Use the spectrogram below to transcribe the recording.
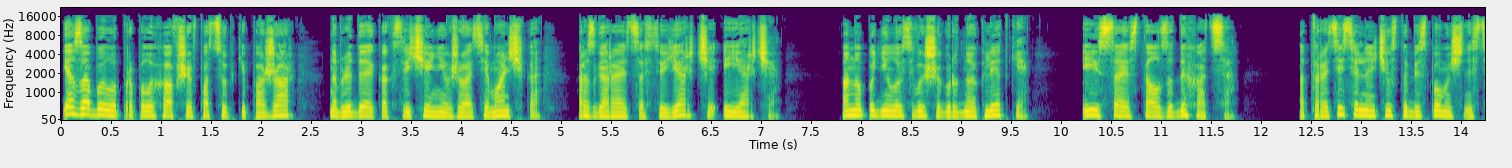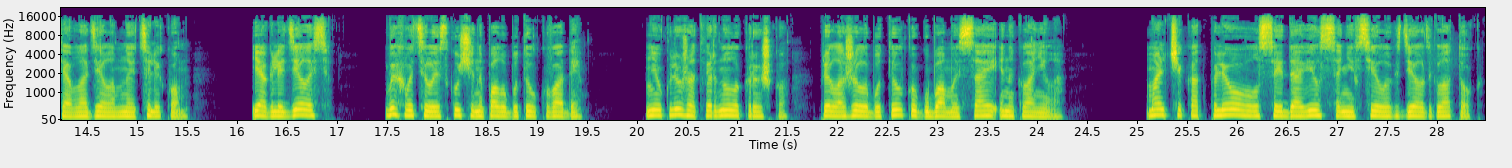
Я забыла про полыхавший в подсобке пожар, наблюдая, как свечение в животе мальчика разгорается все ярче и ярче. Оно поднялось выше грудной клетки, и Исайя стал задыхаться. Отвратительное чувство беспомощности овладело мной целиком. Я огляделась, выхватила из кучи на полу бутылку воды. Неуклюже отвернула крышку, приложила бутылку к губам Исаи и наклонила. Мальчик отплевывался и давился, не в силах сделать глоток.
